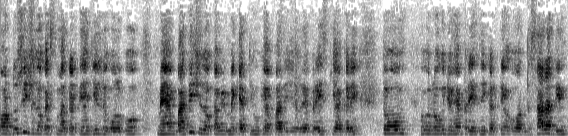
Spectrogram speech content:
और दूसरी चीज़ों का इस्तेमाल करते हैं जिन लोगों को मैं बाती चीज़ों का भी मैं कहती हूँ कि आप बाती चीज़ों का परहेज़ किया करें तो वो लोग जो है परहेज़ नहीं करते और सारा दिन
